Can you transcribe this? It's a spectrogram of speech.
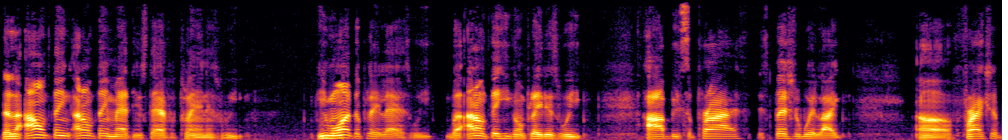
the I don't think I don't think Matthew Stafford playing this week. He wanted to play last week, but I don't think he gonna play this week. I'll be surprised, especially with like uh fractured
